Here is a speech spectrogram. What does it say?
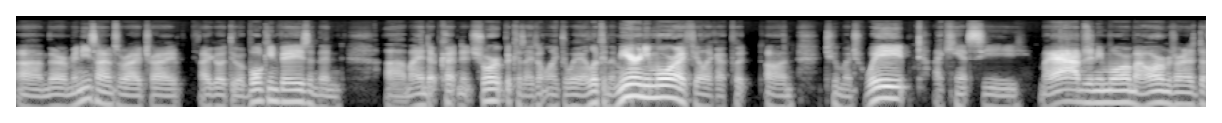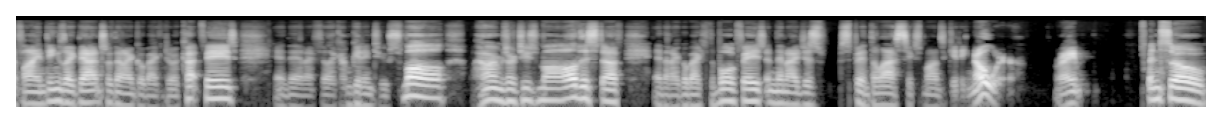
Um, there are many times where I try, I go through a bulking phase and then um, I end up cutting it short because I don't like the way I look in the mirror anymore. I feel like I put on too much weight. I can't see my abs anymore. My arms aren't as defined, things like that. So then I go back into a cut phase and then I feel like I'm getting too small. My arms are too small, all this stuff. And then I go back to the bulk phase. And then I just spent the last six months getting nowhere. Right. And so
